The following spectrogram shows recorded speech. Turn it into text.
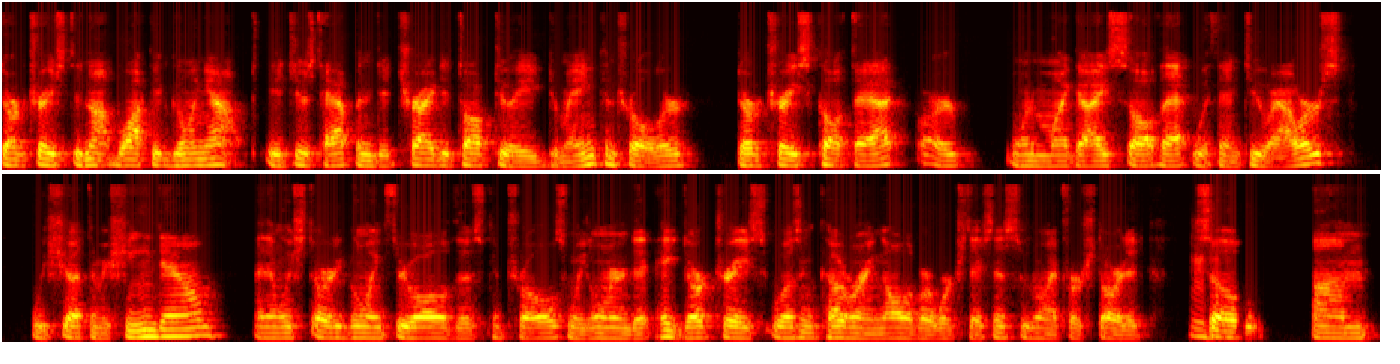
Darktrace did not block it going out. It just happened. It tried to talk to a domain controller. Darktrace caught that. Our one of my guys saw that within two hours. We shut the machine down, and then we started going through all of those controls. And we learned that hey, Darktrace wasn't covering all of our workstations. This was when I first started. Mhm. So, um,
